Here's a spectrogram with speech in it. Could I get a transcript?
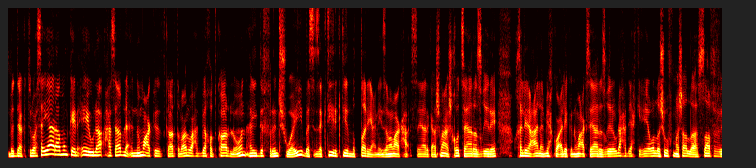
بدك تروح سيارة ممكن إيه ولا حسب لأنه معك credit card طبعا الواحد بياخد car loan هي different شوي بس إذا كتير كتير مضطر يعني إذا ما معك حق السيارة كاش معلش خد سيارة صغيرة وخلي العالم يحكوا عليك إنه معك سيارة صغيرة ولا حد يحكي إيه والله شوف ما شاء الله صافف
